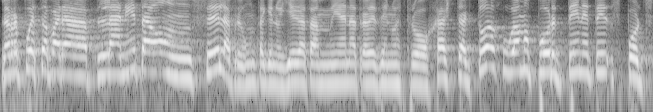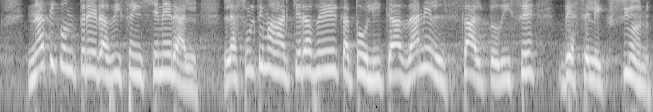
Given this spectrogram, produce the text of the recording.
La respuesta para Planeta 11, la pregunta que nos llega también a través de nuestro hashtag, todas jugamos por TNT Sports. Nati Contreras dice en general, las últimas arqueras de Católica dan el salto, dice, de selección,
